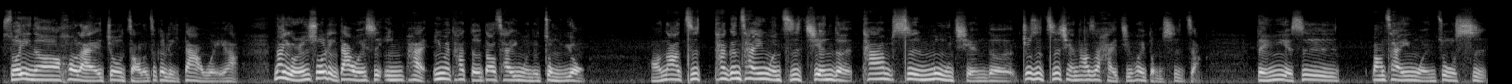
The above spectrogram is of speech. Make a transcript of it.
所以呢，后来就找了这个李大为啊。那有人说李大为是鹰派，因为他得到蔡英文的重用。好，那之他跟蔡英文之间的，他是目前的，就是之前他是海基会董事长，等于也是帮蔡英文做事。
